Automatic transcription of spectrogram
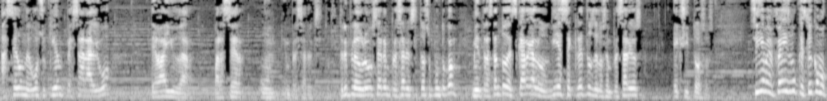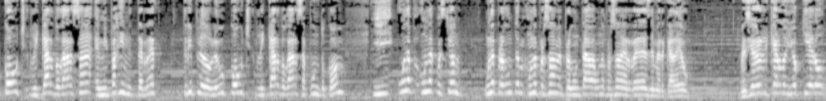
hacer un negocio, quiero empezar algo, te va a ayudar para ser un empresario exitoso. www.serempresarioexitoso.com. Mientras tanto, descarga los 10 secretos de los empresarios exitosos. Sígueme en Facebook, estoy como Coach Ricardo Garza, en mi página de internet www.coachricardogarza.com. Y una, una cuestión, una pregunta, una persona me preguntaba, una persona de redes de mercadeo, me decía, Ricardo, yo quiero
